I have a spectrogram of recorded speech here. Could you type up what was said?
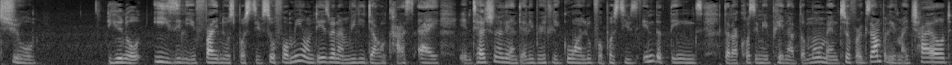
to you know, easily find those positives. So for me, on days when I'm really downcast, I intentionally and deliberately go and look for positives in the things that are causing me pain at the moment. So, for example, if my child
